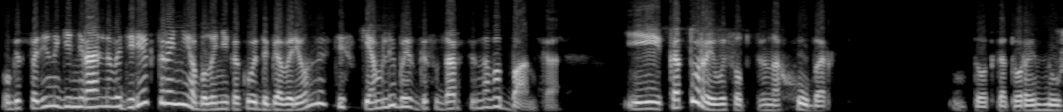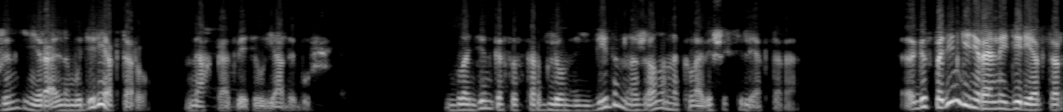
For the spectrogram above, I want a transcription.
У господина генерального директора не было никакой договоренности с кем-либо из государственного банка. И который вы, собственно, Хубер? Тот, который нужен генеральному директору, мягко ответил Ядыбуш. Блондинка с оскорбленным видом нажала на клавиши селектора. «Э, «Господин генеральный директор,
